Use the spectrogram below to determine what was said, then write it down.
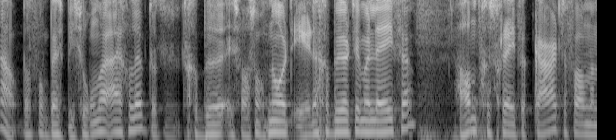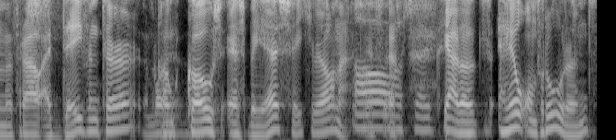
Nou, dat vond ik best bijzonder eigenlijk. Dat het gebeur, is was nog nooit eerder gebeurd in mijn leven. Handgeschreven kaarten van een mevrouw uit Deventer. Ja, gewoon? Koos SBS, weet je wel. Nou, dat is Oh, echt- wat leuk. ja, dat is heel ontroerend.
